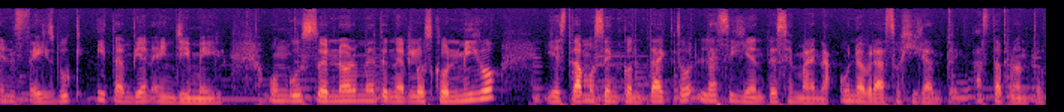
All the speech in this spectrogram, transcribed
en Facebook y también en Gmail. Un gusto enorme tenerlos conmigo y estamos en contacto la siguiente semana. Un abrazo gigante. Hasta pronto.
